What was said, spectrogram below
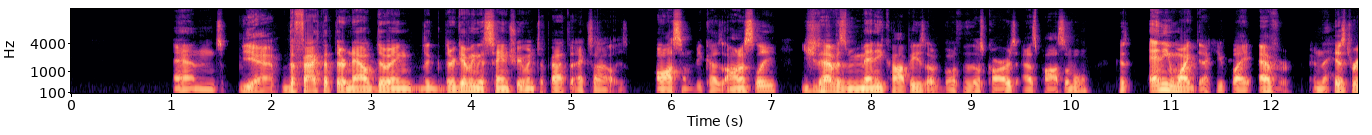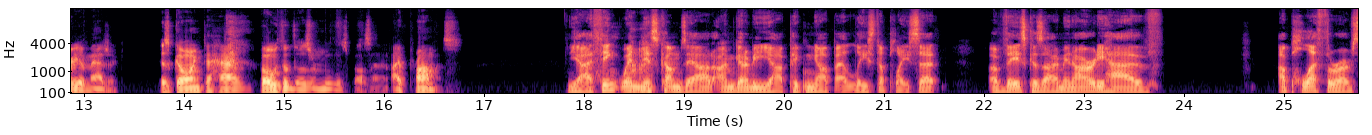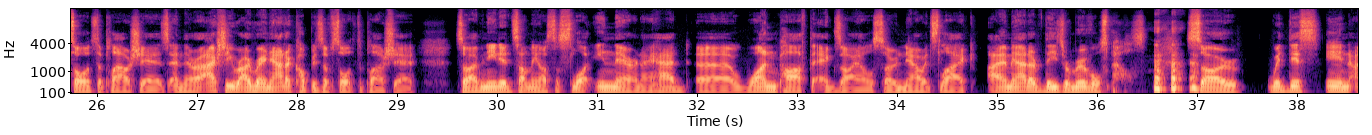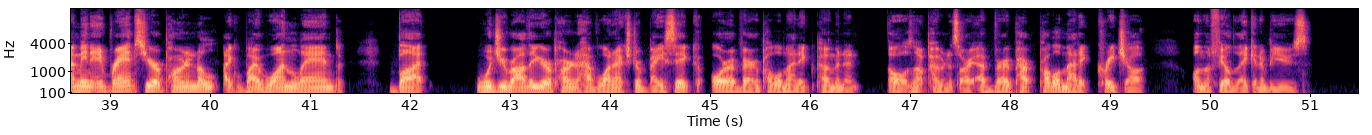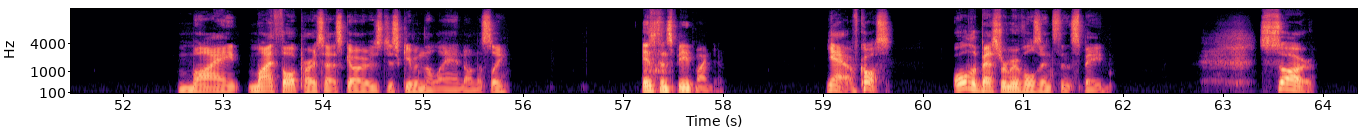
And Yeah, the fact that they're now doing the, they're giving the same treatment to Path to Exile is awesome because honestly, you should have as many copies of both of those cards as possible because any white deck you play ever in the history of Magic is going to have both of those removal spells in it. I promise. yeah. I think when this comes out, I'm gonna be uh, picking up at least a playset of these because I mean I already have a plethora of Swords to Plowshares, and there are actually I ran out of copies of Swords to Plowshare, so I've needed something else to slot in there, and I had uh, one Path to Exile, so now it's like I'm out of these removal spells. so with this in, I mean, it ramps your opponent like by one land, but would you rather your opponent have one extra basic or a very problematic permanent? Oh, it's not permanent. Sorry, a very pro- problematic creature on the field that they can abuse. My my thought process goes just give him the land, honestly. Instant speed, mind you. Yeah, of course. All the best removals instant speed. So,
